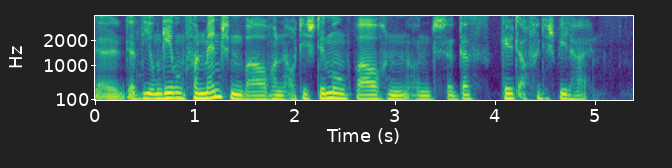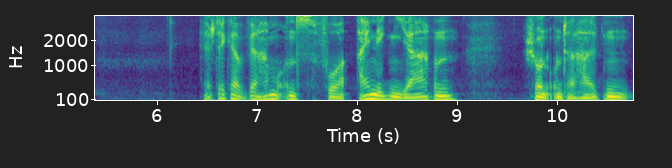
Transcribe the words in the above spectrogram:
äh, die Umgebung von Menschen brauchen, auch die Stimmung brauchen. Und das gilt auch für die Spielhallen. Herr Stecker, wir haben uns vor einigen Jahren schon unterhalten,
